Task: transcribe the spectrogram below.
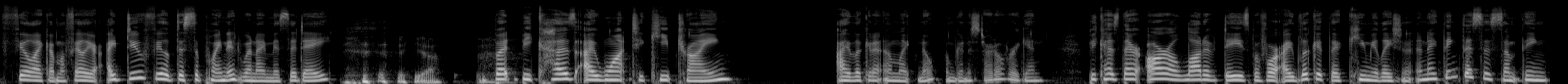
feel like I'm a failure. I do feel disappointed when I miss a day, yeah. but because I want to keep trying, I look at it and I'm like, nope, I'm going to start over again. Because there are a lot of days before I look at the accumulation. And I think this is something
